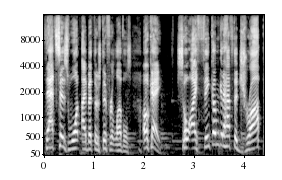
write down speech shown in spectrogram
That says one. I bet there's different levels. Okay, so I think I'm gonna have to drop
